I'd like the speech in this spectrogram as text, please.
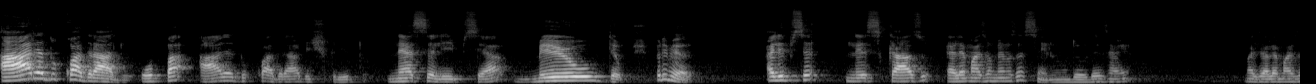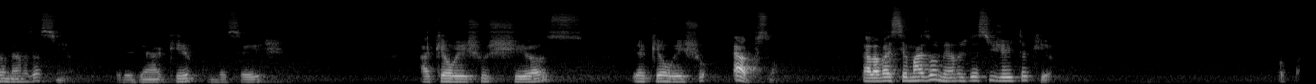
A área do quadrado, opa, área do quadrado escrito nessa elipse é, meu Deus. Primeiro, a elipse, nesse caso, ela é mais ou menos assim. Ele não deu o desenho, mas ela é mais ou menos assim. Vou desenhar aqui com vocês. Aqui é o eixo X e aqui é o eixo Y. Ela vai ser mais ou menos desse jeito aqui. Opa,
